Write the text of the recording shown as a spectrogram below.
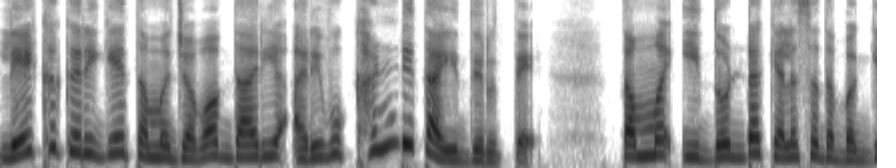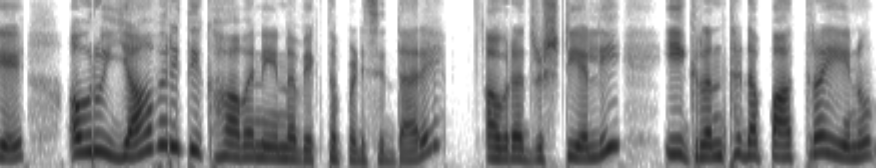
ಲೇಖಕರಿಗೆ ತಮ್ಮ ಜವಾಬ್ದಾರಿಯ ಅರಿವು ಖಂಡಿತ ಇದ್ದಿರುತ್ತೆ. ತಮ್ಮ ಈ ದೊಡ್ಡ ಕೆಲಸದ ಬಗ್ಗೆ ಅವರು ಯಾವ ರೀತಿ ಭಾವನೆಯನ್ನ ವ್ಯಕ್ತಪಡಿಸಿದ್ದಾರೆ? ಅವರ ದೃಷ್ಟಿಯಲ್ಲಿ ಈ ಗ್ರಂಥದ ಪಾತ್ರ ಏನು?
